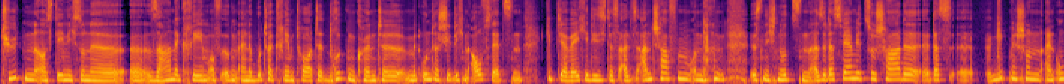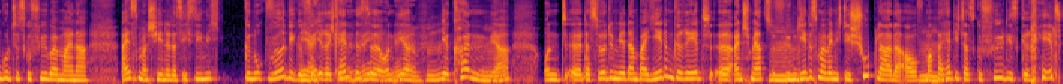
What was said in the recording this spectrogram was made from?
Tüten, aus denen ich so eine äh, Sahnecreme auf irgendeine Buttercremetorte drücken könnte mit unterschiedlichen Aufsätzen. Gibt ja welche, die sich das alles anschaffen und dann es nicht nutzen. Also das wäre mir zu schade. Das äh, gibt mir schon ein ungutes Gefühl bei meiner Eismaschine, dass ich sie nicht genug würdige ja, für ihre Kenntnisse ja, und ihr, mhm. ihr Können, mhm. ja. Und äh, das würde mir dann bei jedem Gerät äh, einen Schmerz zufügen. Mhm. Jedes Mal, wenn ich die Schublade aufmache, mhm. hätte ich das Gefühl, dieses Gerät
